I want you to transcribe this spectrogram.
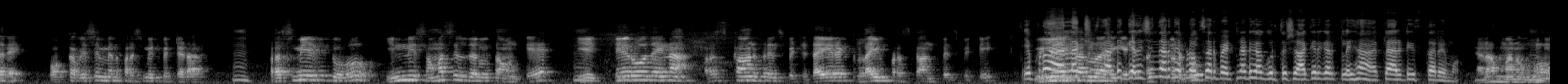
సరే ఒక్క విషయం మీద ప్రెస్ మీట్ పెట్టాడా. ప్రెస్ మీట్ ఇన్ని సమస్యలు జరుగుతా ఉంటే ఏ రోజైనా ప్రెస్ కాన్ఫరెన్స్ పెట్టి డైరెక్ట్ లైవ్ ప్రెస్ కాన్ఫరెన్స్ పెట్టి ఎప్పుడు ఎలక్షన్స్ అంటే గెలిచిన తర్వాత ఎప్పుడు ఒకసారి పెట్టినట్టుగా గుర్తు షాకిర్ గారు క్లారిటీ ఇస్తారేమో. మేడం మనము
